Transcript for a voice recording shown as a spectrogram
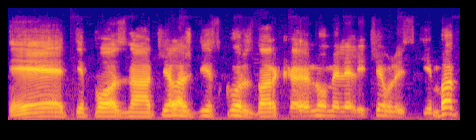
E, te pozna, același discurs, doar că numele liceului schimbat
